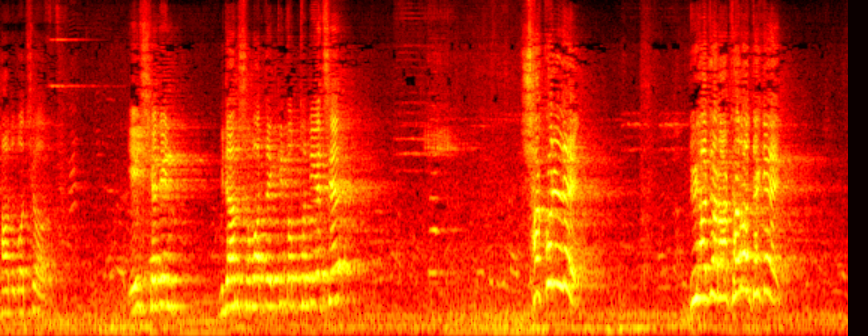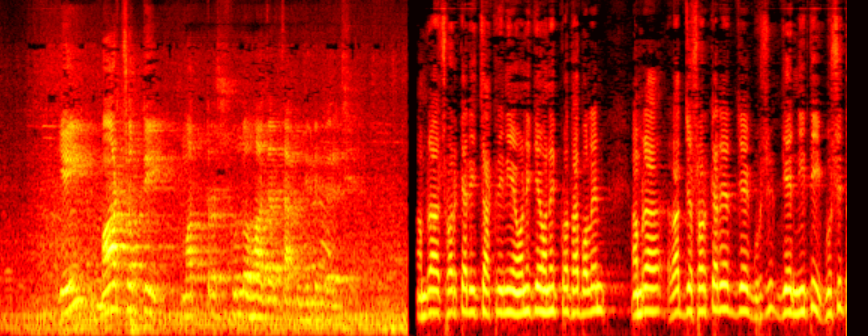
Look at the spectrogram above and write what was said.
সাত বছর। এই সেদিন বিধানসভাতে কি তথ্য দিয়েছে? সাকুল্যে দুই থেকে এই মার্চ অব্দি মাত্র ষোলো হাজার চাকরি দিতে পেরেছে। আমরা সরকারি চাকরি নিয়ে অনেকে অনেক কথা বলেন। আমরা রাজ্য সরকারের যে যে নীতি, ঘোষিত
